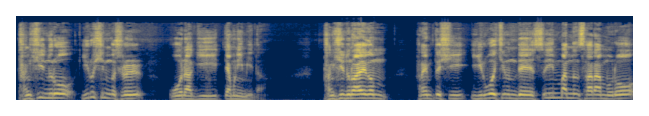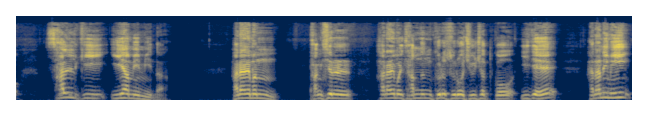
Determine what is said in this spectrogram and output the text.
당신으로 이루시는 것을 원하기 때문입니다. 당신으로 하여금 하나님 뜻이 이루어지는 데 쓰임받는 사람으로 살기 위함입니다. 하나님은 당신을 하나님을 담는 그릇으로 지으셨고 이제 하나님이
